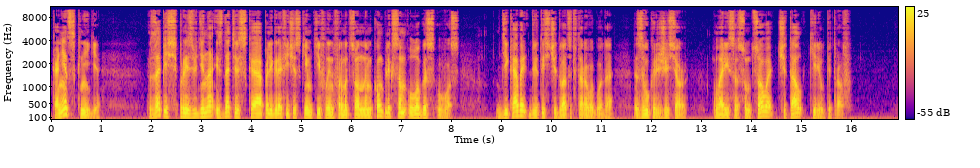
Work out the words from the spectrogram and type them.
Конец книги. Запись произведена издательско-полиграфическим тифлоинформационным комплексом «Логос ВОЗ». Декабрь 2022 года. Звукорежиссер Лариса Сумцова читал Кирилл Петров.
